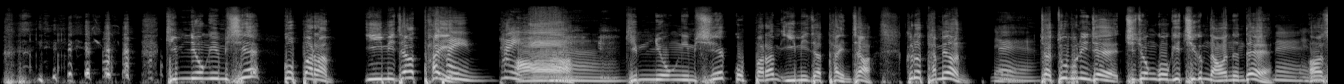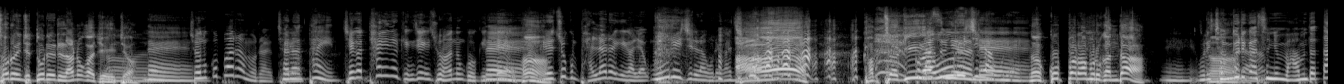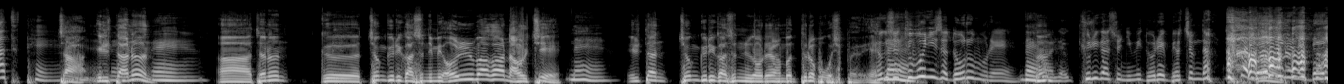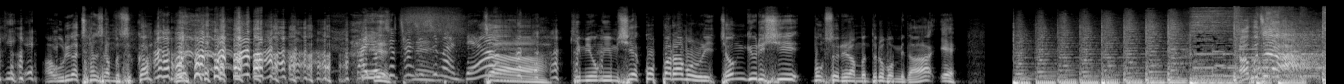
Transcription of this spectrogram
김용임 씨의 꽃바람, 이미자 타인. 타임. 타임. 아, 아. 김용임 씨의 꽃바람, 이미자 타인. 자, 그렇다면 네. 네. 자, 두 분이 이제 지정곡이 지금 나왔는데 네. 아, 서로 이제 노래를 나눠 가져야죠. 어, 네. 저는 꽃바람으로 할게요. 저는 타임. 제가 타인을 굉장히 좋아하는 곡인데 네. 어. 그래 조금 발랄하게 가려고 우울해지려고 그래가지고 아, 갑자기 나 우울해지려고 네. 그래. 어, 꽃바람으로 간다. 네. 우리 어. 정규리 가수님 마음도 따뜻해. 자, 네. 일단은 네. 아, 저는 그 정규리 가수님이 얼마가 나올지 네. 일단 정규리 가수님 노래를 한번 들어보고 싶어요. 예. 여기서 네. 두 분이서 노름을 해. 네. 어, 네. 규리 가수님이 노래 몇 점 나올까 내기를 해 내기. 아, 우리가 찬스 한번 쓸까? 나 여기서 예. 찬스 네. 쓰면 안 돼요? 자, 김용임 씨의 꽃바람을 우리 정규리 씨 목소리를 한번 들어봅니다. 예. 가보자!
